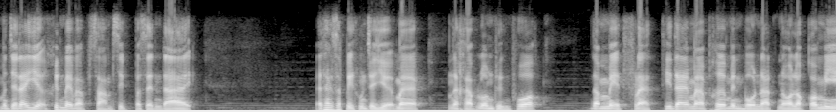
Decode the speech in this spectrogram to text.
มันจะได้เยอะขึ้นไปแบบสามสิบเปอร์เซ็นต์ได้ attack speed คุณจะเยอะมากนะครับ รวมถึงพวก damage flat ที่ได้มาเพิ่มเป็นโบนัสเนาะ แล้วก็มี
